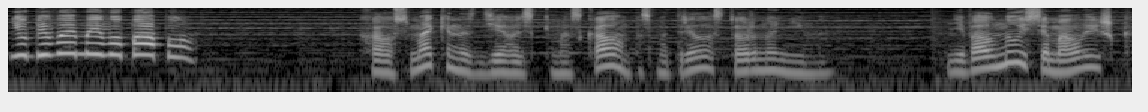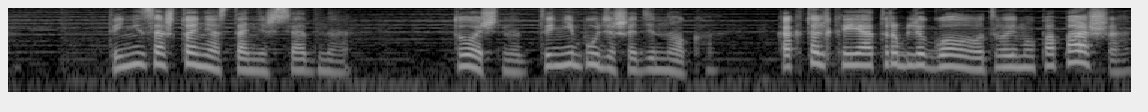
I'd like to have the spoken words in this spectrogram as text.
Не убивай моего папу!» Хаос Макина с дьявольским оскалом посмотрела в сторону Нины. «Не волнуйся, малышка. Ты ни за что не останешься одна. Точно, ты не будешь одинока. Как только я отрублю голову твоему папаше,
